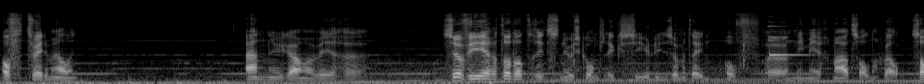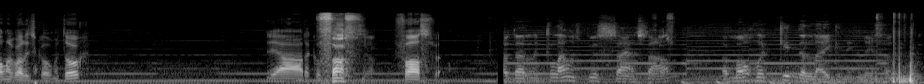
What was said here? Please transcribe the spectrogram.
Of de tweede melding. En nu gaan we weer eh surveilleren totdat er iets nieuws komt. Ik zie jullie zometeen of eh, niet meer. Maar het zal nog wel. Het zal nog wel iets komen toch? Ja, dat komt Vast. Vast wel. Daar een clownsbus staan waar mogelijk kinderlijken in liggen.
